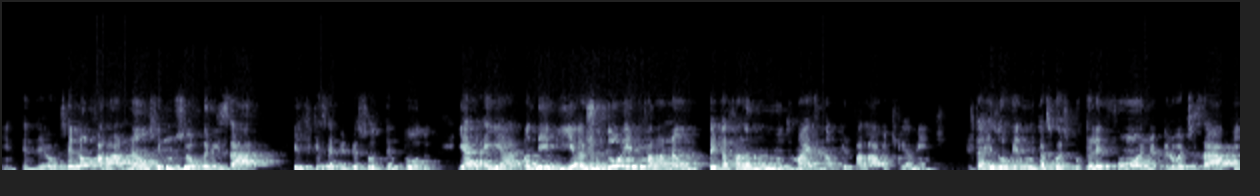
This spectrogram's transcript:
Entendeu? Se ele não falar não, se ele não se organizar, ele fica recebendo pessoas o tempo todo. E a, e a pandemia ajudou ele a falar não. Ele está falando muito mais não do que ele falava antigamente. Ele está resolvendo muitas coisas por telefone, pelo WhatsApp,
